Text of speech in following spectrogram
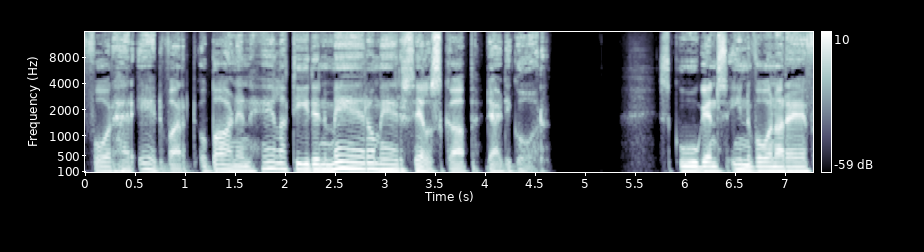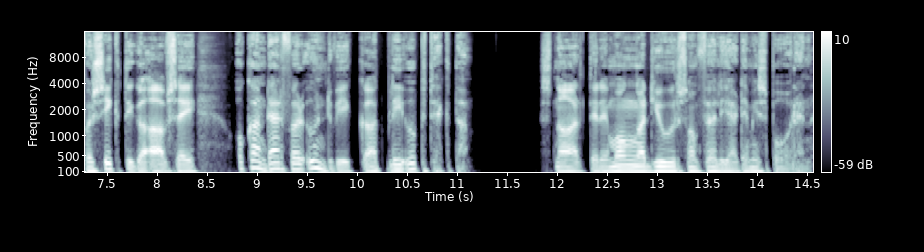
får herr Edvard och barnen hela tiden mer och mer sällskap där de går. Skogens invånare är försiktiga av sig och kan därför undvika att bli upptäckta. Snart är det många djur som följer dem i spåren.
